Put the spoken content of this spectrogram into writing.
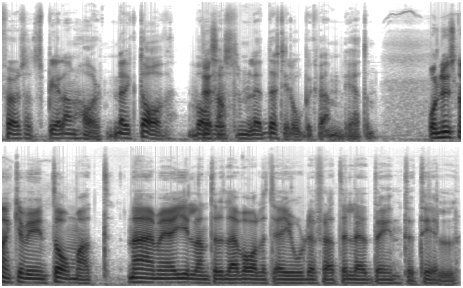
För att spelaren har märkt av Det vad det, sant. som ledde till obekvämligheten. Och nu snackar vi ju inte om att nej men jag gillar inte det där valet jag gjorde för att det ledde inte till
